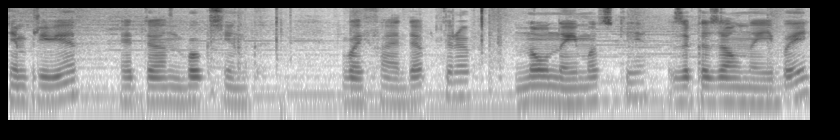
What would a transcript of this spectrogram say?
Всем привет, это анбоксинг Wi-Fi адаптеров, ноунеймовские, заказал на eBay,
